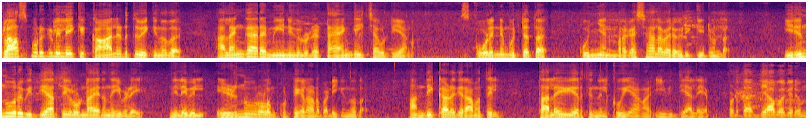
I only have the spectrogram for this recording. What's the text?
ക്ലാസ് മുറികളിലേക്ക് കാലെടുത്ത് വെക്കുന്നത് അലങ്കാര മീനുകളുടെ ടാങ്കിൽ ചവിട്ടിയാണ്. സ്കൂളിന്റെ മുറ്റത്ത് കുഞ്ഞൻ മൃഗശാല വരെ ഒരുക്കിയിട്ടുണ്ട്. ഇരുന്നൂറ് വിദ്യാർത്ഥികളുണ്ടായിരുന്ന ഇവിടെ നിലവിൽ എഴുന്നൂറോളം കുട്ടികളാണ് പഠിക്കുന്നത്. അന്തിക്കാട് ഗ്രാമത്തിൽ തല ഉയർത്തി നിൽക്കുകയാണ് ഈ വിദ്യാലയം. ഇവിടുത്തെ അധ്യാപകരും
